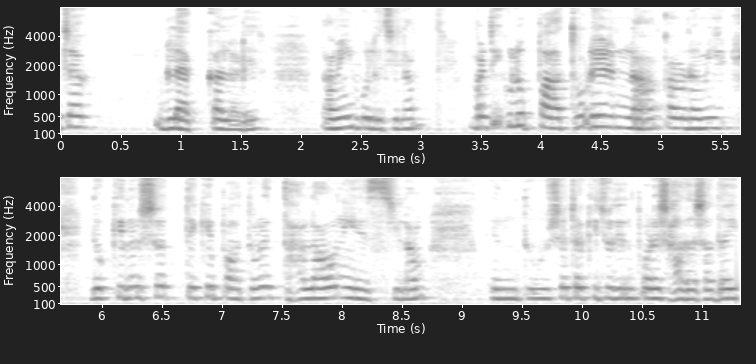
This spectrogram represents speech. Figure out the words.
এটা ব্ল্যাক কালারের আমিই বলেছিলাম। বাট এগুলো পাথরের না, কারণ আমি দক্ষিণেশ্বর থেকে পাথরের থালাও নিয়ে এসেছিলাম। কিন্তু সেটা কিছুদিন পরে সাদা সাদাই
